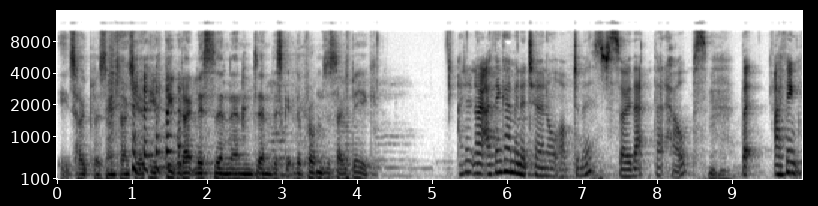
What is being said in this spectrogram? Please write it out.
it's hopeless sometimes? You know, people, people don't listen, and and the, the problems are so big. I don't know. I think I'm an eternal optimist, so that that helps. Mm-hmm. But I think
